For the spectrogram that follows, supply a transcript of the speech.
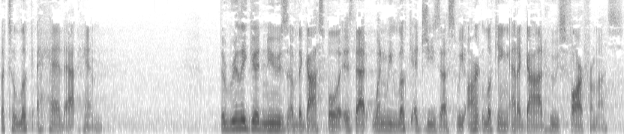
but to look ahead at Him. The really good news of the gospel is that when we look at Jesus, we aren't looking at a God who's far from us.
